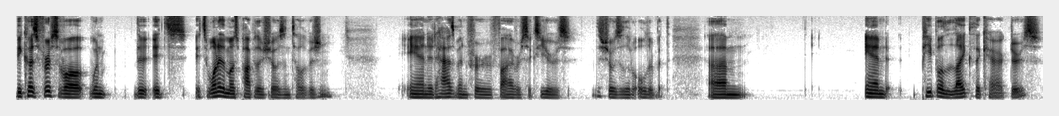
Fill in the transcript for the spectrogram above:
because first of all, when the, it's it's one of the most popular shows on television, and it has been for five or six years. The show's a little older, but um, and people like the characters.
